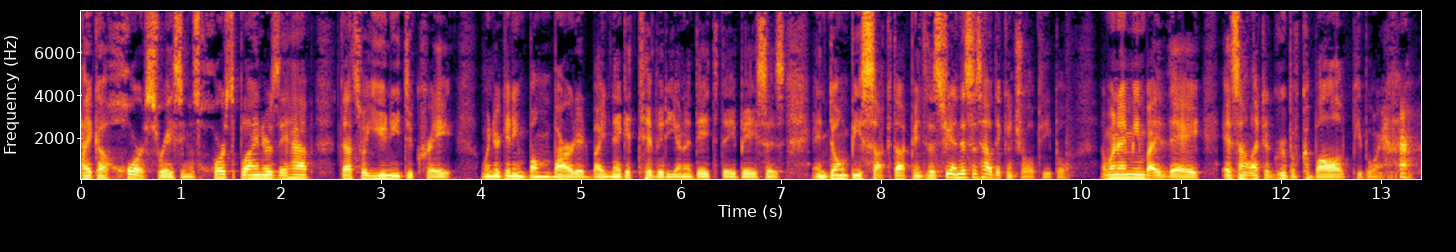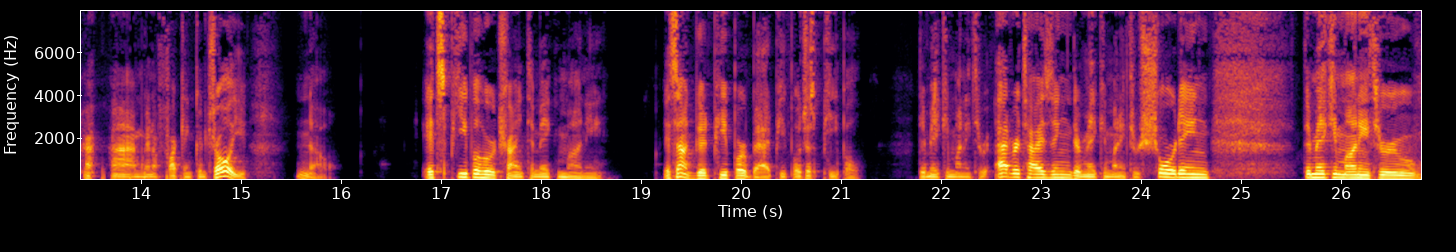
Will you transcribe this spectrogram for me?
Like a horse racing, those horse blinders they have. That's what you need to create when you're getting bombarded by negativity on a day to day basis. And don't be sucked up into this fear. And this is how they control people. And when I mean by they, it's not like a group of cabal people going, I'm going to fucking control you. No. It's people who are trying to make money. It's not good people or bad people, just people. They're making money through advertising. They're making money through shorting they're making money through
